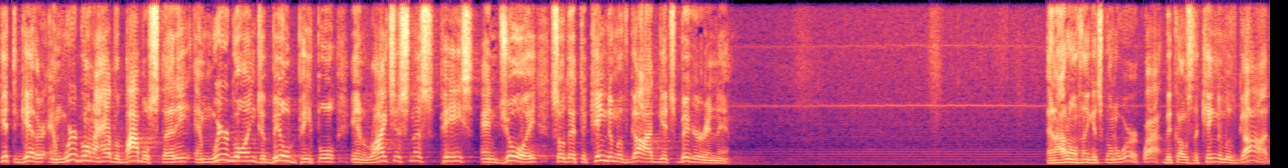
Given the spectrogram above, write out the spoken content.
get together and we're going to have a Bible study and we're going to build people in righteousness, peace, and joy so that the kingdom of God gets bigger in them. And I don't think it's going to work. Why? Because the kingdom of God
